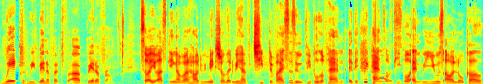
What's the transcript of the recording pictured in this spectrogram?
Where could we benefit fr- uh, better from? So, are you asking about how do we make sure that we have cheap devices in people's of hand, uh, the hands of people, and we use our local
